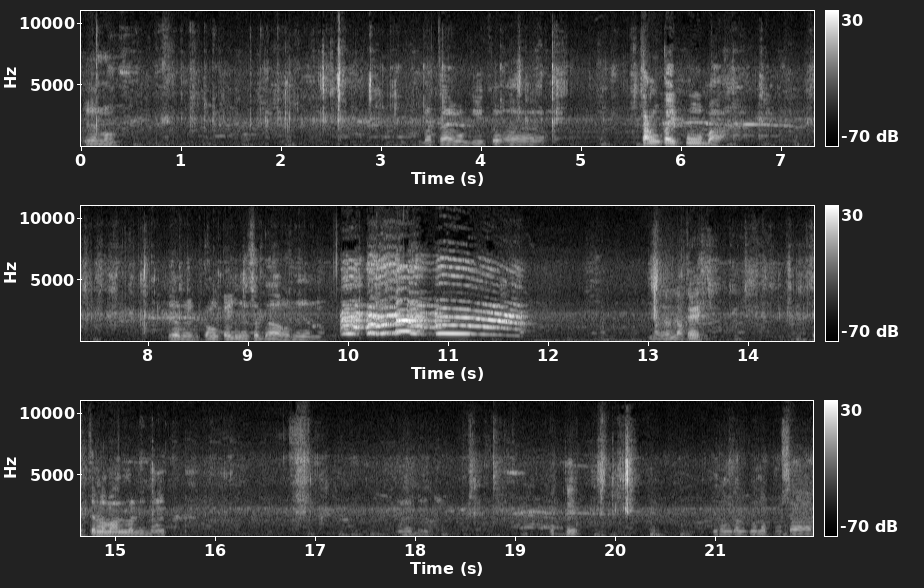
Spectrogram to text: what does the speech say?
Ayan oh. Ba tawag dito? Ah tangkay po ba? Ayan oh, tangkay niya sa dahon na yan oh. Malalaki. Ito naman maliliit. Maliliit. Puti. Tinanggal ko na po sa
